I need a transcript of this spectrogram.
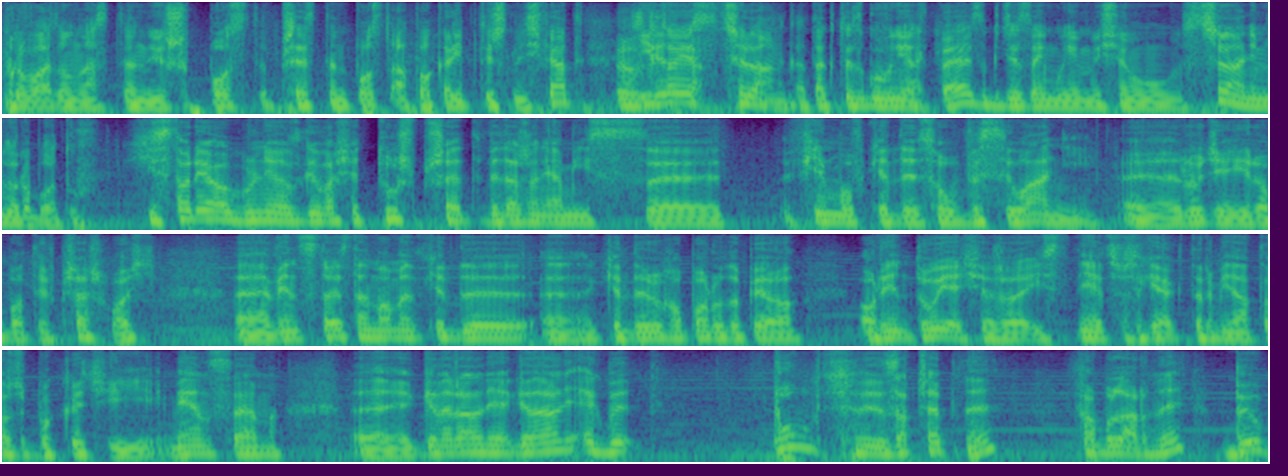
prowadzą nas ten już post, przez ten postapokaliptyczny świat. I to Rozgrywka. jest strzelanka, tak? To jest głównie FPS, gdzie zajmujemy się strzelaniem do robotów. Historia ogólnie rozgrywa się tuż przed wydarzeniami z e, filmów, kiedy są wysyłani e, ludzie i roboty w przeszłość, e, więc to jest ten moment, kiedy, e, kiedy ruch oporu dopiero orientuje się, że istnieje coś takiego jak terminatorzy pokryci mięsem. Generalnie, generalnie jakby punkt zaczepny fabularny był,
